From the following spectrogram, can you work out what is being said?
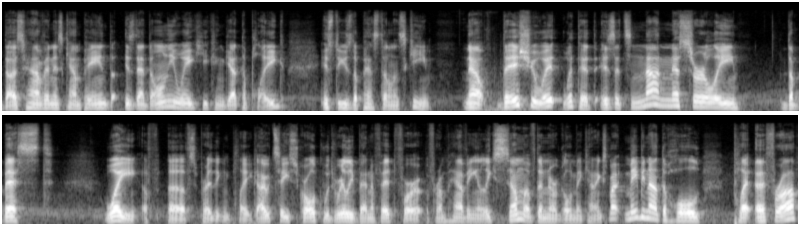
does have in his campaign is that the only way he can get the plague is to use the pestilence scheme. Now, the issue with, with it is it's not necessarily the best way of, of spreading plague. I would say Skrolk would really benefit for from having at least some of the Nurgle mechanics. Maybe not the whole plethora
